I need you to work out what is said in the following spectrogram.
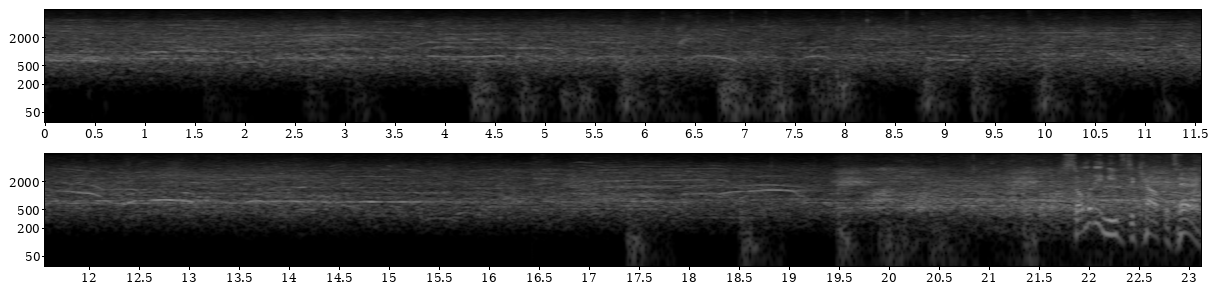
Somebody needs to count the 10.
